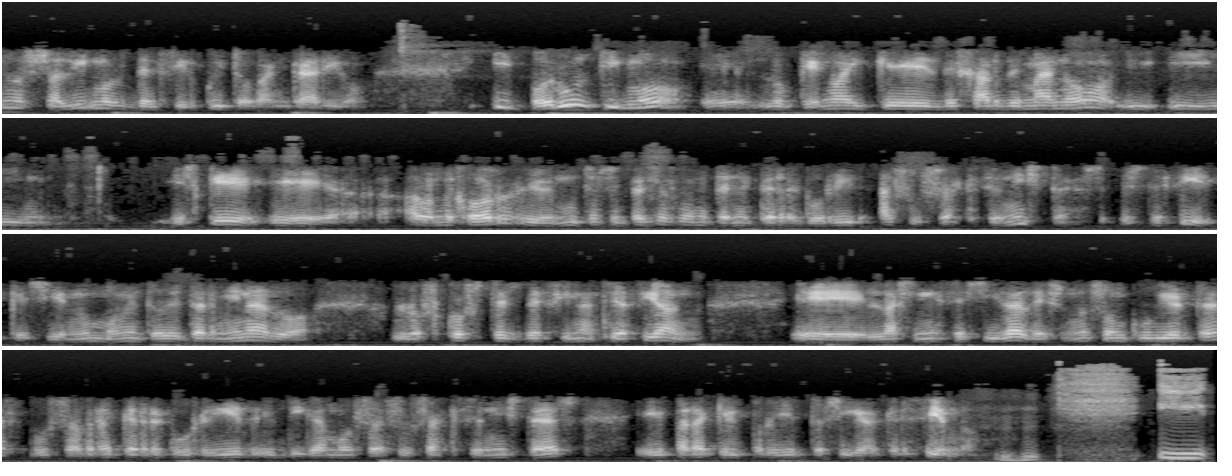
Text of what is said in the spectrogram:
nos salimos del circuito bancario. Y por último, eh, lo que no hay que dejar de mano y, es que a lo mejor muchas empresas van a tener que recurrir a sus accionistas. Es decir, que si en un momento determinado los costes de financiación eh, las necesidades no son cubiertas, pues habrá que recurrir, digamos, a sus accionistas eh, para que el proyecto siga creciendo. Y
